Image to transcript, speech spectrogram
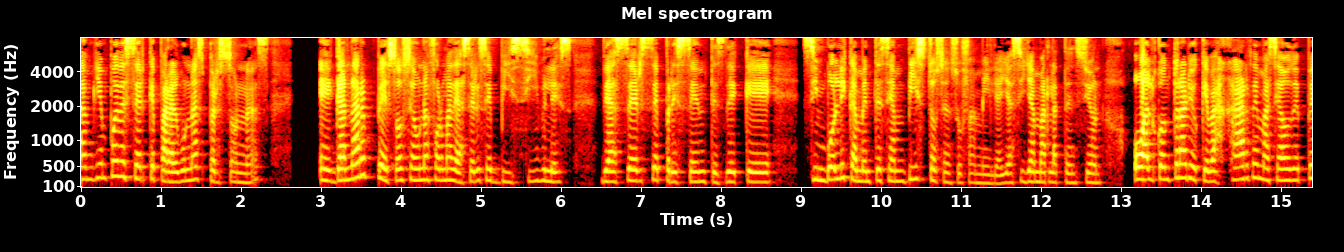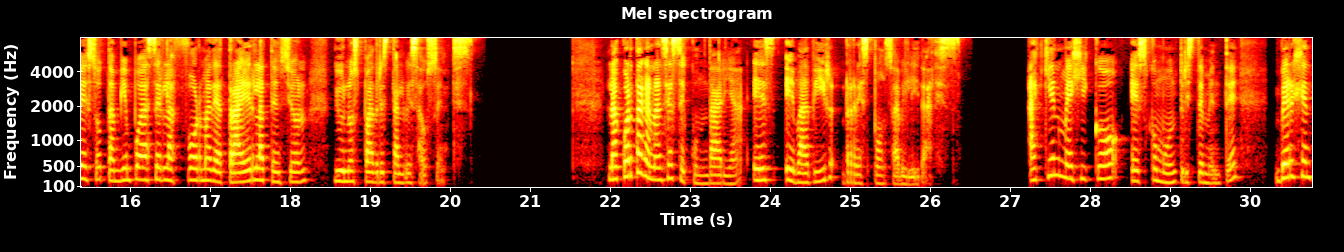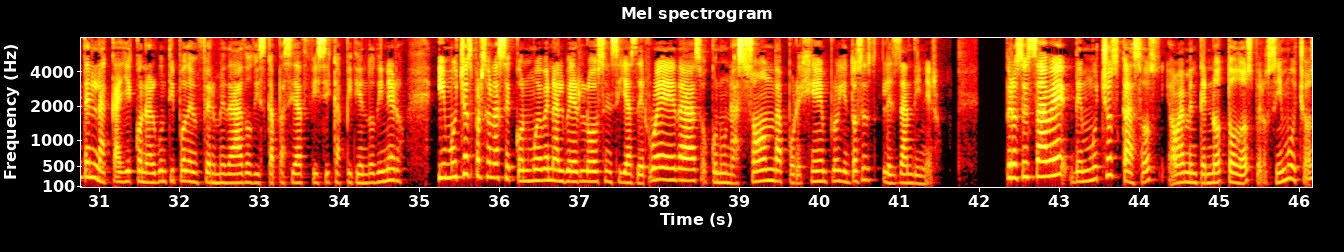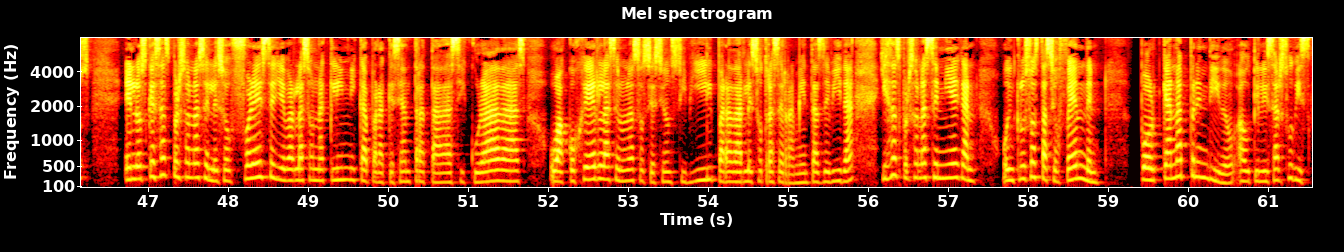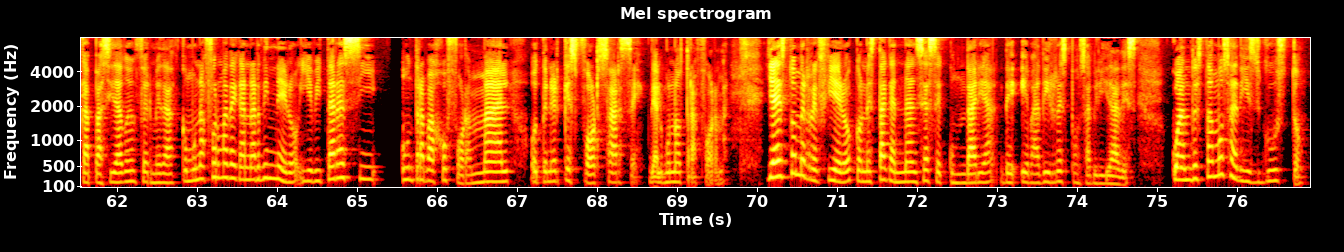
También puede ser que para algunas personas eh, ganar peso sea una forma de hacerse visibles, de hacerse presentes, de que simbólicamente sean vistos en su familia y así llamar la atención. O al contrario, que bajar demasiado de peso también puede ser la forma de atraer la atención de unos padres tal vez ausentes. La cuarta ganancia secundaria es evadir responsabilidades. Aquí en México es común, tristemente, ver gente en la calle con algún tipo de enfermedad o discapacidad física pidiendo dinero, y muchas personas se conmueven al verlos en sillas de ruedas o con una sonda, por ejemplo, y entonces les dan dinero. Pero se sabe de muchos casos, obviamente no todos, pero sí muchos, en los que esas personas se les ofrece llevarlas a una clínica para que sean tratadas y curadas o acogerlas en una asociación civil para darles otras herramientas de vida y esas personas se niegan o incluso hasta se ofenden porque han aprendido a utilizar su discapacidad o enfermedad como una forma de ganar dinero y evitar así un trabajo formal o tener que esforzarse de alguna otra forma. Y a esto me refiero con esta ganancia secundaria de evadir responsabilidades. Cuando estamos a disgusto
